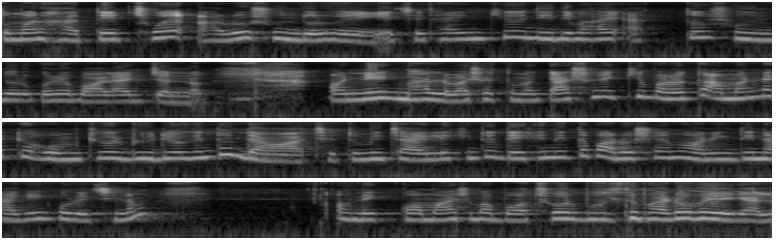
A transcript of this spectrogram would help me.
তোমার হাতের ছোঁয়ায় আরও সুন্দর হয়ে গেছে। থ্যাংক ইউ দিদিভাই, এত সুন্দর করে বলার জন্য। অনেক ভালোবাসা তোমাকে। আসলে কি বলো তো আমার না একটা হোম ট্যুর ভিডিও কিন্তু দেওয়া আছে। তুমি চাইলে কিন্তু দেখে নিতে পারো, সে আমি অনেক দিন আগেই করেছিলাম। অনেক ক মাস বা বছর বলতে পারো, হয়ে গেল।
